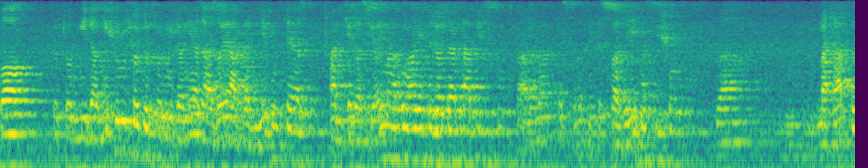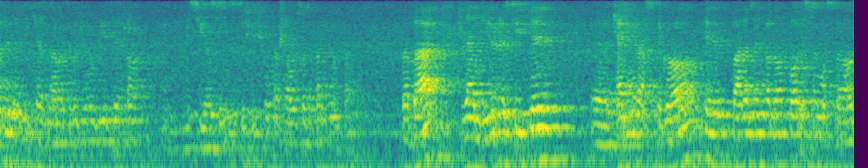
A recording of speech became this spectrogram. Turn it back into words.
با دکتر میلانی شروع شد. دکتر میلانی از اعضای اولیه بود که از همکلاسی های مرحوم حنیف نژاد در تبریز بود. و الان اصطلاحی ساده ای هستیشون و مطب داره در یکی از مناطق جنوبی تهران. سیاسی نیستش ایشون از سال 55 و بعد زنجیر رسید به کلیم رستگاه که بعد از انقلاب با اسم مستعار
